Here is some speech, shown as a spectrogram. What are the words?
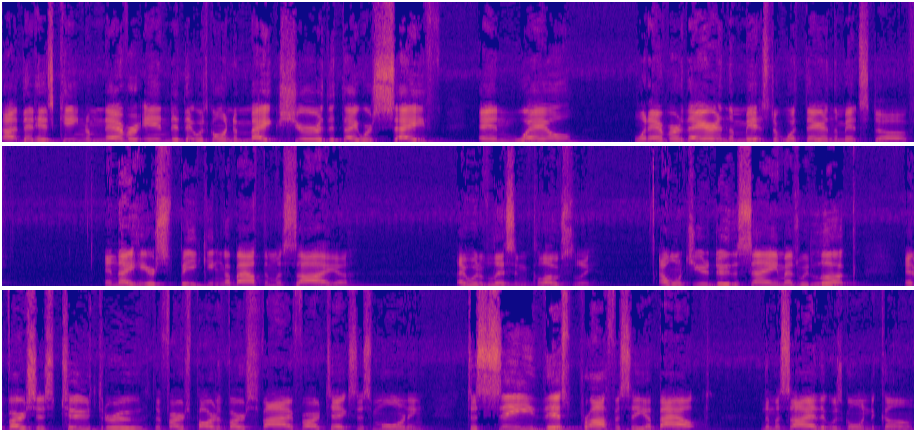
uh, that his kingdom never ended, that was going to make sure that they were safe and well whenever they're in the midst of what they're in the midst of, and they hear speaking about the Messiah they would have listened closely. I want you to do the same as we look at verses 2 through the first part of verse 5 for our text this morning to see this prophecy about the Messiah that was going to come.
